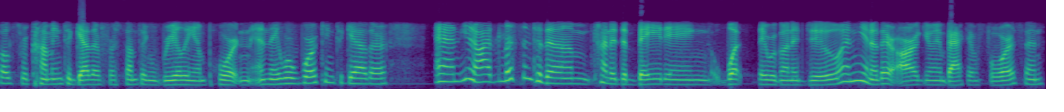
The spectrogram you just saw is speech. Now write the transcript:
folks were coming together for something really important, and they were working together. And you know, I'd listen to them kind of debating what they were going to do, and you know, they're arguing back and forth, and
